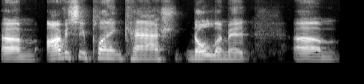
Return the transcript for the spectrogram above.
Um, obviously playing cash no limit. Um,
